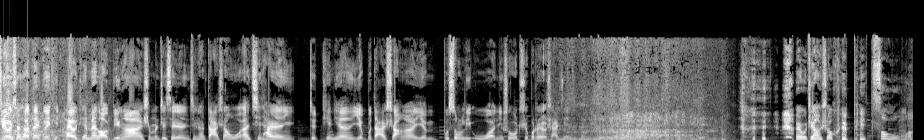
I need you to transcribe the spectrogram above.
只有小小呆龟还有天麦老兵啊什么这些人经常打赏我，啊，其他人。就天天也不打赏啊，也不送礼物啊，你说我直播这有啥劲？哎，我这样说会被揍吗？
